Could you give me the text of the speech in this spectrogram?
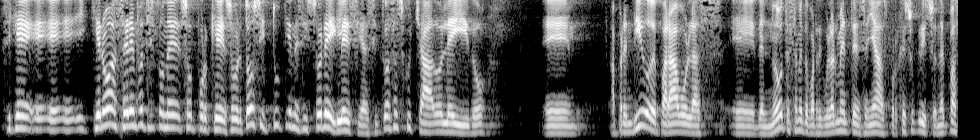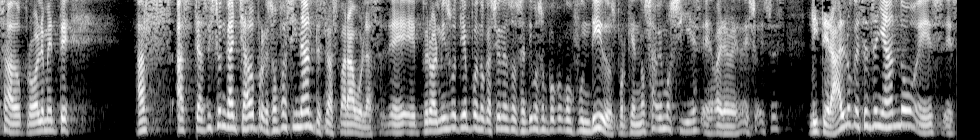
Así que eh, eh, quiero hacer énfasis con eso porque, sobre todo si tú tienes historia de iglesia, si tú has escuchado, leído, aprendido de parábolas del Nuevo Testamento, particularmente enseñadas por Jesucristo en el pasado, probablemente te has visto enganchado porque son fascinantes las parábolas, eh, eh, pero al mismo tiempo en ocasiones nos sentimos un poco confundidos porque no sabemos si es, eh, eso, es literal lo que está enseñando, es, es,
